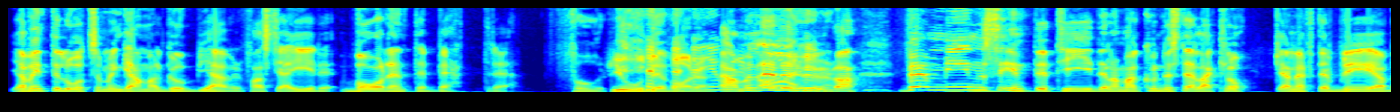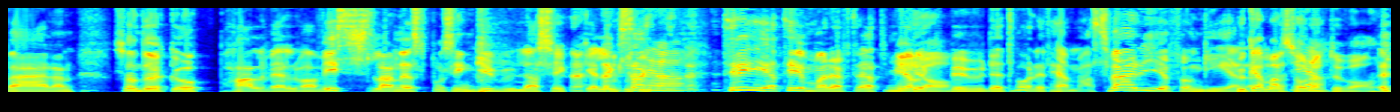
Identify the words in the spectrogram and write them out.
jag vill inte låta som en gammal gubbjävel, fast jag är det. Var det inte bättre förr? Jo, det var det. Ja men eller hur va? Vem minns inte tiden när man kunde ställa klockan efter brevbäraren som dök upp halv elva visslandes på sin gula cykel exakt Ja. tre timmar efter att mjölkbudet varit hemma. Sverige fungerar. Hur gammal sa du Ja. att du var?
